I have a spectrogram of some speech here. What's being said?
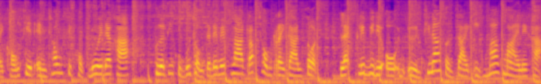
น์ของ TNN ช่อง 16 ด้วยนะคะ เพื่อที่คุณผู้ชมจะได้ไม่พลาดรับชมรายการสด และคลิปวิดีโออื่น ๆ ที่น่าสนใจอีกมากมายเลยค่ะ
